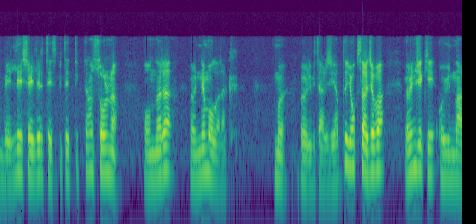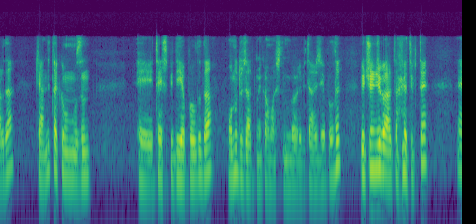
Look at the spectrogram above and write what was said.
belli şeyleri tespit ettikten sonra onlara önlem olarak mı böyle bir tercih yaptı? Yoksa acaba önceki oyunlarda kendi takımımızın e, tespiti yapıldı da onu düzeltmek amaçlı böyle bir tercih yapıldı? Üçüncü bir alternatifte e,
